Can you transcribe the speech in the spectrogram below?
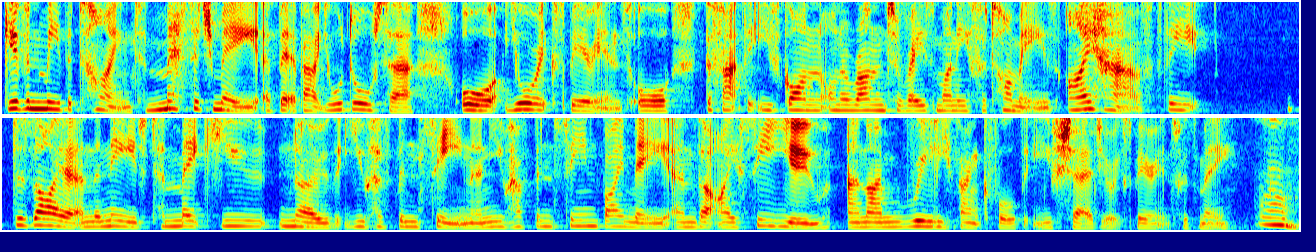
given me the time to message me a bit about your daughter or your experience or the fact that you've gone on a run to raise money for Tommy's, I have the desire and the need to make you know that you have been seen and you have been seen by me and that I see you and I'm really thankful that you've shared your experience with me. Mm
